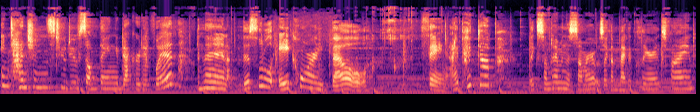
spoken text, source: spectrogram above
intentions to do something decorative with. And then this little acorn bell thing I picked up like sometime in the summer. It was like a mega clearance find.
